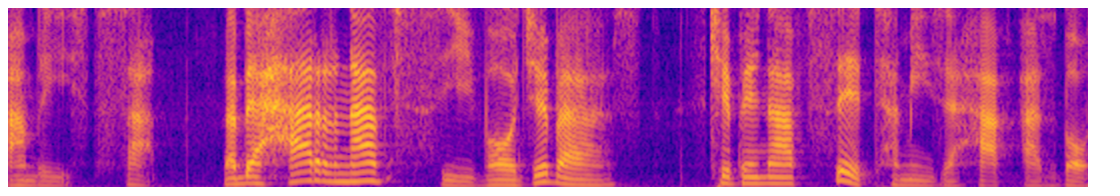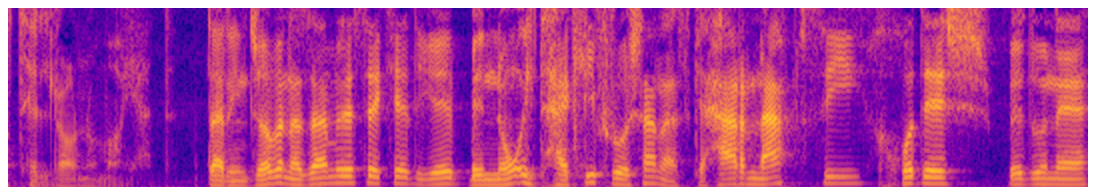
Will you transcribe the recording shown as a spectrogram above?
امری است سب و به هر نفسی واجب است که به نفسه تمیز حق از باطل را نماید. در اینجا به نظر می‌رسه که دیگه به نوعی تکلیف روشن است که هر نفسی خودش بدون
